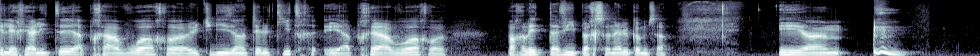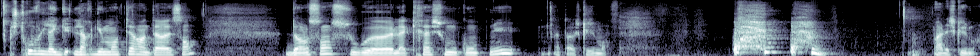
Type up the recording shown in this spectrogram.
télé-réalité après avoir euh, utilisé un tel titre et après avoir euh, parlé de ta vie personnelle comme ça. Et euh, je trouve l'argumentaire intéressant dans le sens où la création de contenu. Attends, excuse-moi. Allez, excuse-moi.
